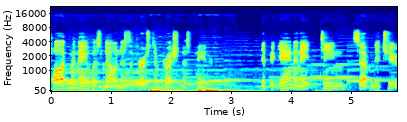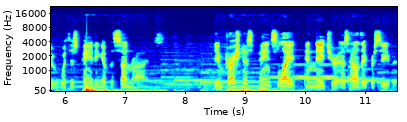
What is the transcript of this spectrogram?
Claude Monet was known as the first Impressionist painter. It began in 1872 with his painting of the sunrise. The Impressionist paints light and nature as how they perceive it.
